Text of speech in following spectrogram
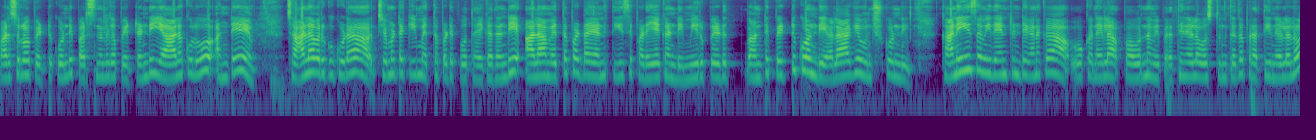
పర్సులో పెట్టుకోండి. పర్సనల్గా పెట్టండి. యాలకులు అంటే చాలా వరకు కూడా చెమటకి మెత్తపడిపోతాయి కదండి. అలా మెత్తపడ్డాయని తీసి పడేయకండి. మీరు పెడు అంటే పెట్టుకోండి. అలాగే ఉంచుకోండి. కనీసం ఇదేంటంటే కనుక ఒక నెల పౌర్ణమి ప్రతి నెల వస్తుంది కదా. ప్రతి నెలలో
